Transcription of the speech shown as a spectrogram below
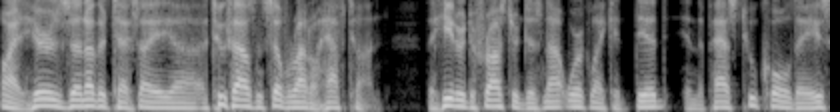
All right, here's another text. I, uh, a 2000 Silverado half ton. The heater defroster does not work like it did in the past two cold days.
